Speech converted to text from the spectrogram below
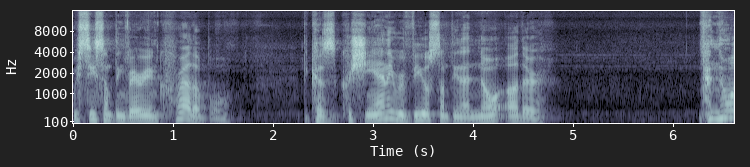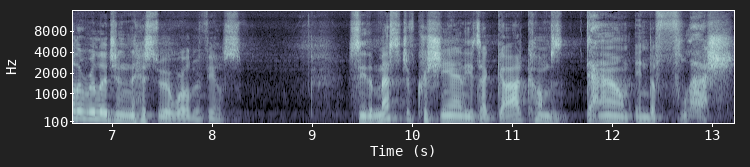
we see something very incredible because Christianity reveals something that no other that no other religion in the history of the world reveals. See, the message of Christianity is that God comes down in the flesh.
